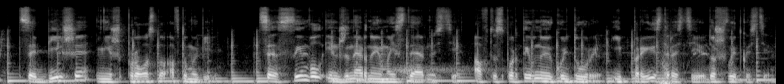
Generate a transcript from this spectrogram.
– це більше ніж просто автомобіль. Це символ інженерної майстерності, автоспортивної культури і пристрасті до швидкості.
